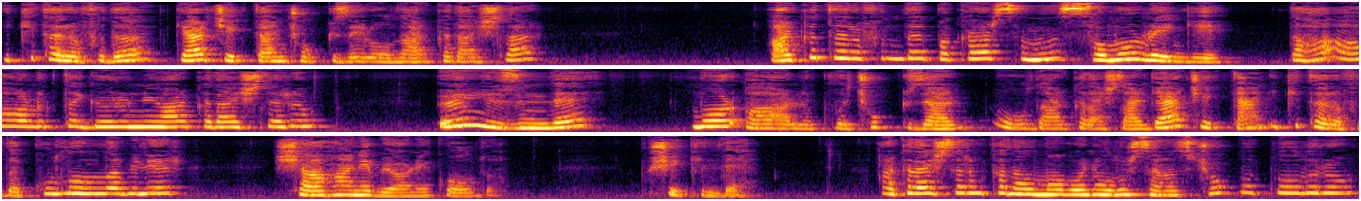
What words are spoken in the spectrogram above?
İki tarafı da gerçekten çok güzel oldu arkadaşlar. Arka tarafında bakarsanız somon rengi daha ağırlıkta görünüyor arkadaşlarım. Ön yüzünde mor ağırlıklı çok güzel oldu arkadaşlar. Gerçekten iki tarafı da kullanılabilir. Şahane bir örnek oldu. Bu şekilde. Arkadaşlarım kanalıma abone olursanız çok mutlu olurum.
